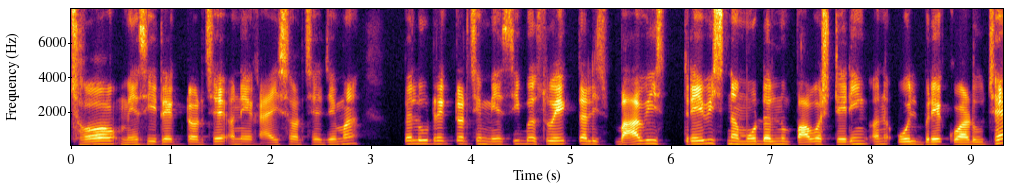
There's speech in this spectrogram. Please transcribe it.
છ મેસી ટ્રેક્ટર છે અને એક આઈસર છે. જેમાં પેલું ટ્રેક્ટર છે મેસી બસો એકતાલીસ બાવીસ ત્રેવીસના મોડલનું પાવર સ્ટેરિંગ અને ઓઇલ બ્રેકવાળું છે.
